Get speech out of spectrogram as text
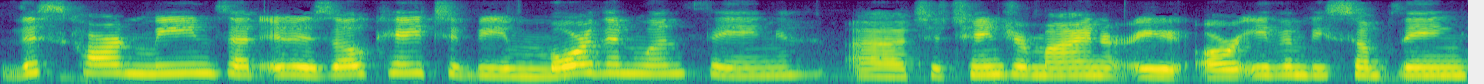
this card means that it is okay to be more than one thing, uh, to change your mind, or, or even be something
